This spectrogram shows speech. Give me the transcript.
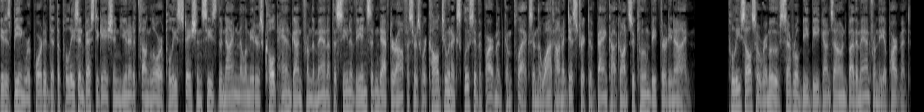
It is being reported that the police investigation unit at Thong Lor police station seized the 9mm Colt handgun from the man at the scene of the incident after officers were called to an exclusive apartment complex in the Watana district of Bangkok on Sukhumvit 39. Police also removed several BB guns owned by the man from the apartment.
